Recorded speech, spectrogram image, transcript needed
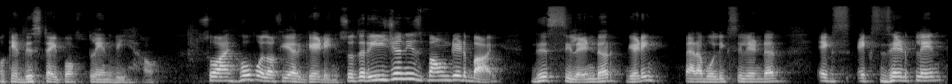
Okay, this type of plane we have. So I hope all of you are getting. So the region is bounded by this cylinder, getting parabolic cylinder, x xz plane,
